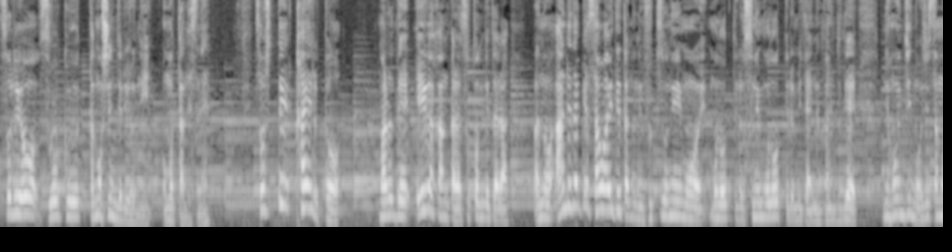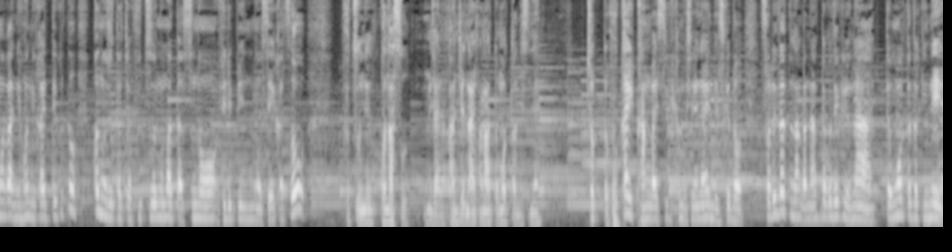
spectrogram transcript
それをすごく楽しんでるように思ったんですね。そして帰るとまるで映画館から外に出たらあのあれだけ騒いでたのに普通にもう戻ってる素に戻ってるみたいな感じで日本人のおじ様が日本に帰っていくと彼女たちは普通のまた素のフィリピンの生活を普通にこなすみたいな感じじゃないかなと思ったんですね。ちょっと深い考えすぎかもしれないんですけど、それだとなんか納得できるなって思った時に、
